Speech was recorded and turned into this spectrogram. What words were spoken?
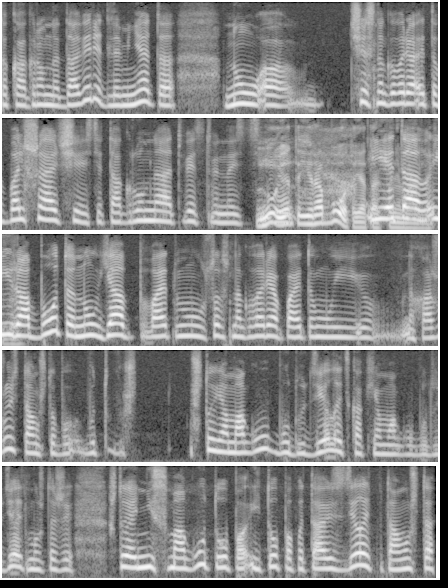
такое огромное доверие, для меня это, ну, а, честно говоря, это большая честь, это огромная ответственность. Ну, и, это и работа, я так и понимаю. Это и работа, ну, я поэтому, собственно говоря, поэтому и нахожусь там, чтобы вот что я могу, буду делать, как я могу, буду делать. Может, даже что я не смогу, то и то попытаюсь сделать, потому что а,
